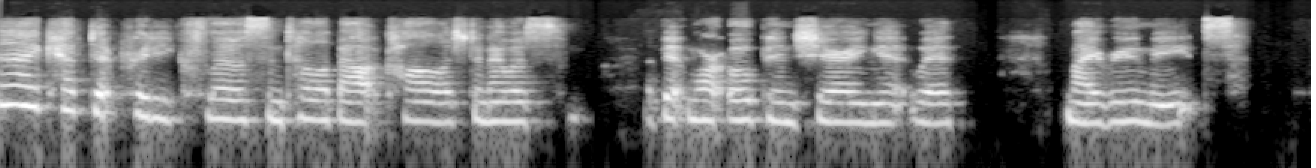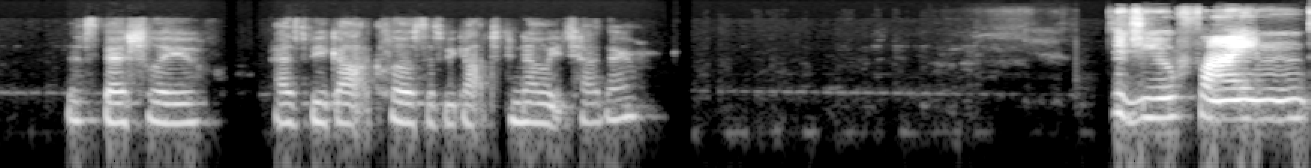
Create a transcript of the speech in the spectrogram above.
I kept it pretty close until about college, and I was a bit more open sharing it with my roommates, especially as we got close, as we got to know each other. Did you find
